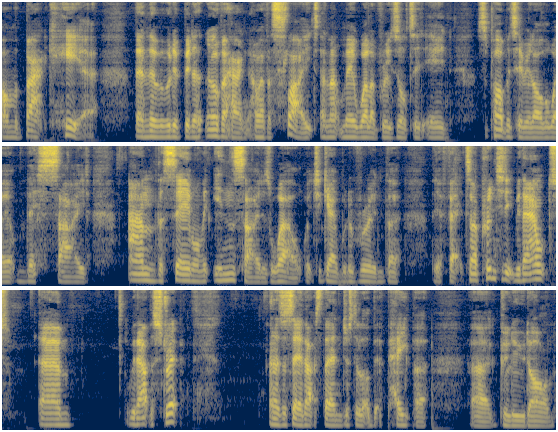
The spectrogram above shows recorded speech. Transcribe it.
on the back here, then there would have been an overhang, however slight, and that may well have resulted in support material all the way up this side, and the same on the inside as well, which again would have ruined the, the effect. So I printed it without um, without the strip, and as I say, that's then just a little bit of paper uh, glued on.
